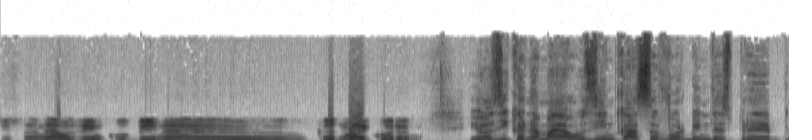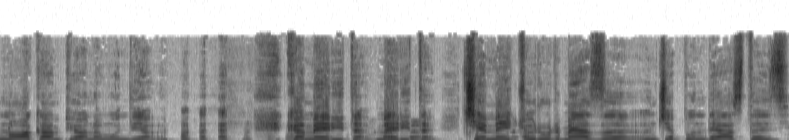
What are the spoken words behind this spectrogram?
și să ne auzim cu bine uh, cât mai curând. Eu zic că ne mai auzim ca să vorbim despre noua campioană mondială. că merită, merită. Ce meciuri urmează începând de astăzi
